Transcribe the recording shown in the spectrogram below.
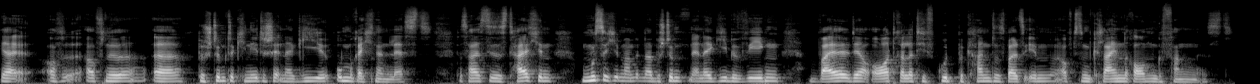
ja auf, auf eine äh, bestimmte kinetische Energie umrechnen lässt. Das heißt, dieses Teilchen muss sich immer mit einer bestimmten Energie bewegen, weil der Ort relativ gut bekannt ist, weil es eben auf diesem kleinen Raum gefangen ist.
